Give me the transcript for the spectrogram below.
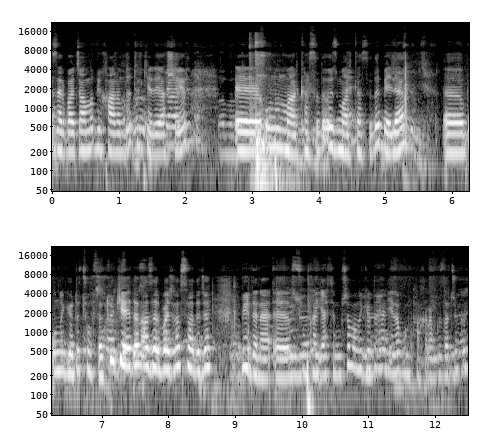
Azərbaycanlı bir xanımdır. Türkiyədə yaşayır. E, onun markasıdır, öz markasıdır belə. E, ona görə də çox güzel. Türkiyədən Azərbaycana sadəcə bir dənə e, sumka gətirmişəm. Ona görə də hər yerə bunu taxıram qızlar. Çünki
